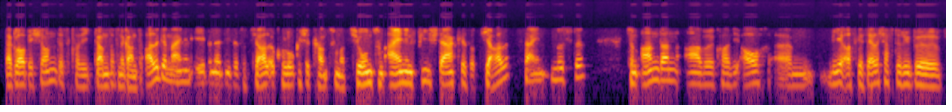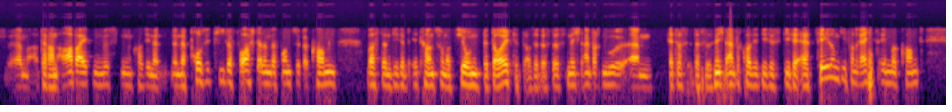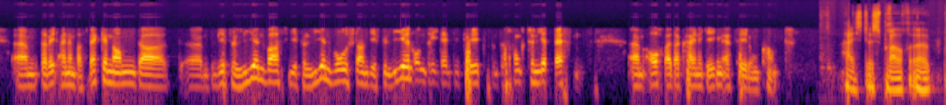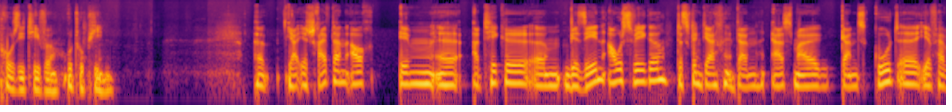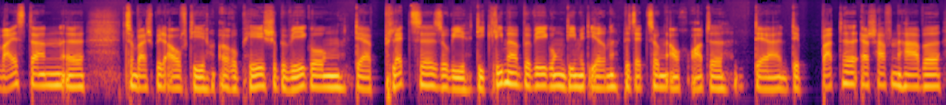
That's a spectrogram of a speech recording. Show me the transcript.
da glaube ich schon, dass quasi ganz auf einer ganz allgemeinen Ebene diese sozial-ökologische Transformation zum einen viel stärker sozial sein müsste, zum anderen aber quasi auch ähm, wir als Gesellschaft darüber ähm, daran arbeiten müssten, quasi eine, eine, positive Vorstellung davon zu bekommen, was dann diese Transformation bedeutet. Also dass das nicht einfach nur ähm, etwas, dass es nicht einfach quasi dieses, diese Erzählung, die von rechts immer kommt, ähm, da wird einem was weggenommen, da ähm, wir verlieren was, wir verlieren Wohlstand, wir verlieren unsere Identität und das funktioniert bestens, ähm, auch weil da keine Gegenerzählung kommt heißt es braucht äh, positive Utopien. Äh, ja, ihr schreibt dann auch im äh, Artikel, ähm, wir sehen Auswege. Das klingt ja dann erstmal ganz gut. Äh, ihr verweist dann äh, zum Beispiel auf die europäische Bewegung der Plätze sowie die Klimabewegung, die mit ihren Besetzungen auch Orte der Debatte erschaffen habe.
